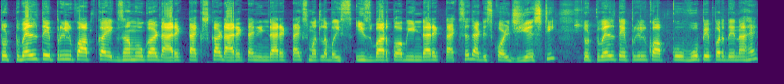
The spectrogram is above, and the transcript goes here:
तो ट्वेल्थ अप्रैल को आपका एग्ज़ाम होगा डायरेक्ट टैक्स का डायरेक्ट एंड इनडायरेक्ट टैक्स मतलब इस इस बार तो अभी इनडायरेक्ट टैक्स है दैट इज़ कॉल्ड जीएसटी तो ट्वेल्थ अप्रैल को आपको वो पेपर देना है।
